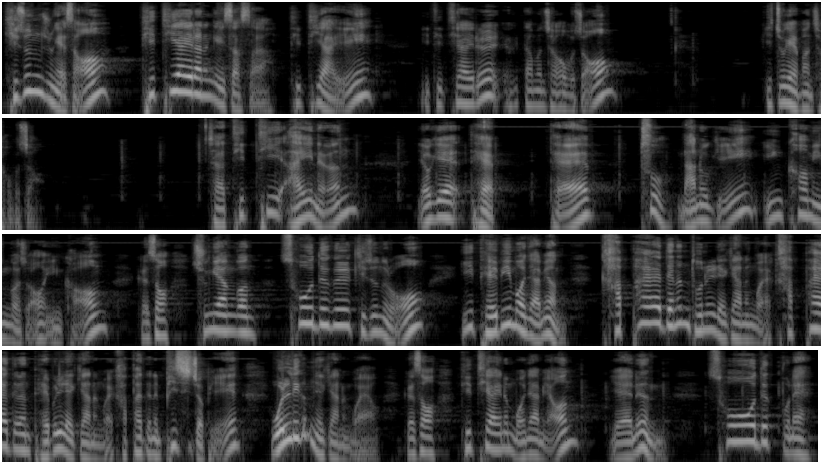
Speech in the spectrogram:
기준 중에서 DTI라는 게 있었어요. DTI 이 DTI를 여기다 한번 적어보죠. 이쪽에 한번 적어보죠. 자 DTI는 여기에 debt, debt, to 나누기 income인 거죠 income 그래서 중요한 건 소득을 기준으로 이 debt이 뭐냐면 갚아야 되는 돈을 얘기하는 거예요. 갚아야 되는 debt을 얘기하는 거예요. 갚아야 되는 빚이죠 빚. 원리금 얘기하는 거예요. 그래서 DTI는 뭐냐면 얘는 소득분의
